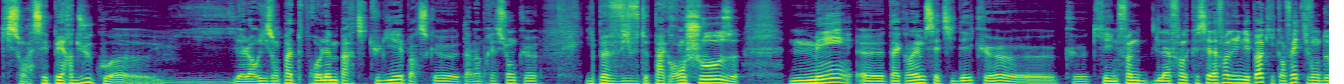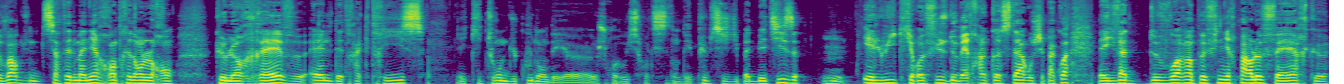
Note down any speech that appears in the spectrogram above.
qui sont assez perdus quoi Alors ils ont pas de problème particulier parce que t'as l'impression que ils peuvent vivre de pas grand chose mais euh, t'as quand même cette idée que que c'est la fin d'une époque et qu'en fait ils vont devoir d'une certaine manière rentrer dans le rang. Que leur rêve elle d'être actrice et qui tourne du coup dans des euh, je crois oui je crois que c'est dans des pubs si je dis pas de bêtises. Mm. et lui qui refuse de mettre un costard ou je sais pas quoi bah, il va devoir un peu finir par le faire que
